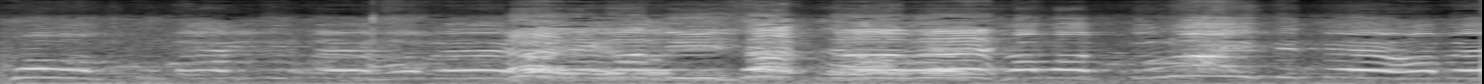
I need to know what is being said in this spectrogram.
জবাব তোমায় দিতে হবে জবাব তোমায় দিতে হবে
